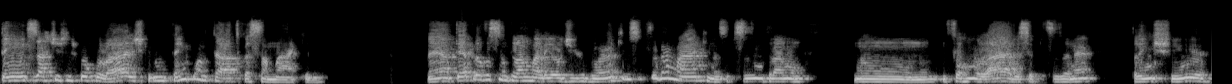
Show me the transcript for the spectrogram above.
tem muitos artistas populares que não têm contato com essa máquina. Né? Até para você entrar numa lei Aldir Blanc, você precisa da máquina, você precisa entrar num, num, num formulário, você precisa né, preencher.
